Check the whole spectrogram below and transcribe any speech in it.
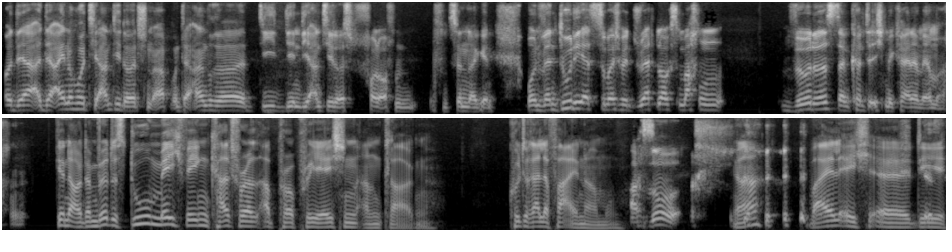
und der, der eine holt die Antideutschen ab und der andere, die, denen die Antideutschen voll auf den, auf den Zünder gehen. Und wenn du dir jetzt zum Beispiel Dreadlocks machen würdest, dann könnte ich mir keine mehr machen. Genau, dann würdest du mich wegen Cultural Appropriation anklagen. Kulturelle Vereinnahmung. Ach so. Ja, weil ich äh, die,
